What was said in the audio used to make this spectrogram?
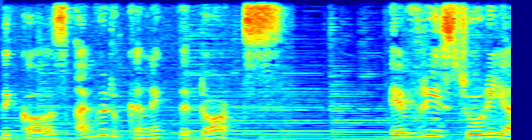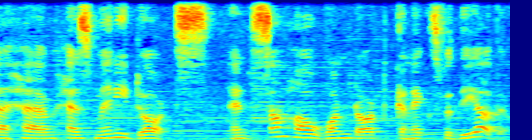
Because I'm going to connect the dots Every story I have has many dots, and somehow one dot connects with the other.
